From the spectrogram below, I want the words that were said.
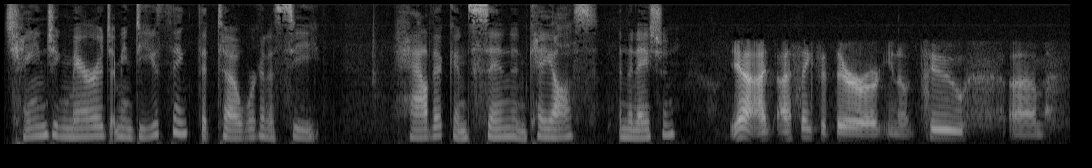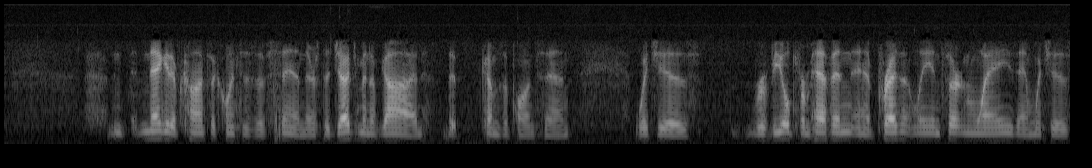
changing marriage, I mean, do you think that uh, we're going to see havoc and sin and chaos in the nation? Yeah, I, I think that there are, you know, two um, negative consequences of sin. There's the judgment of God that comes upon sin, which is revealed from heaven and presently in certain ways, and which is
